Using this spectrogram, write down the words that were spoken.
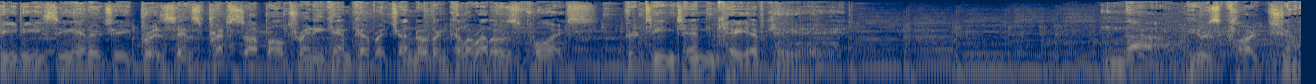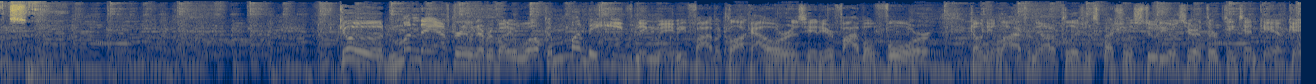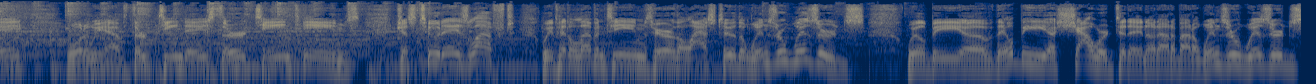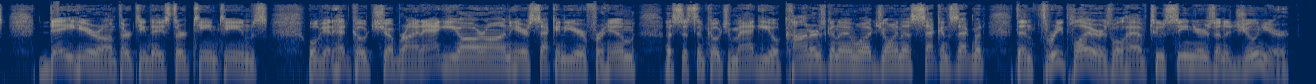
PDC Energy presents prep softball training camp coverage on Northern Colorado's voice, 1310 KFKA. Now, here's Clark Johnson. Good Monday afternoon, everybody. Welcome. Monday evening, maybe. 5 o'clock hour is hit here. 5.04. Coming to you live from the Auto Collision Specialist Studios here at 1310 KFK. What do we have? 13 days, 13 teams. Just two days left. We've hit 11 teams. Here are the last two. The Windsor Wizards will be, uh, they'll be uh, showered today, no doubt about it. Windsor Wizards day here on 13 days, 13 teams. We'll get head coach uh, Brian Aguiar on here, second year for him. Assistant coach Maggie O'Connor is going to uh, join us, second segment. Then three players will have two seniors and a junior.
